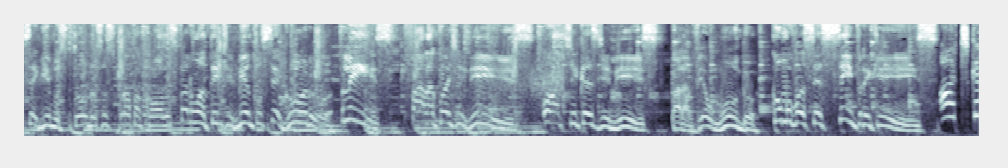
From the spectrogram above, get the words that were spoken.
seguimos todos os protocolos para um atendimento seguro. Please, fala com a Diniz. Óticas Diniz, para ver o mundo como você sempre quis. Óticas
